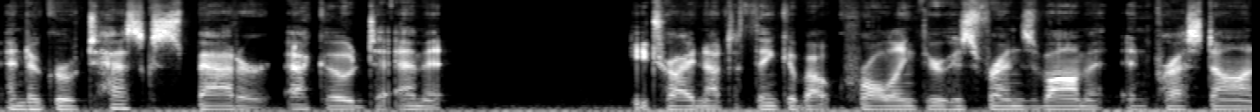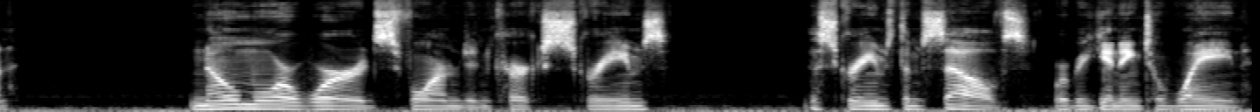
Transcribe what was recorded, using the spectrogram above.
and a grotesque spatter echoed to Emmett. He tried not to think about crawling through his friend's vomit and pressed on. No more words formed in Kirk's screams. The screams themselves were beginning to wane,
